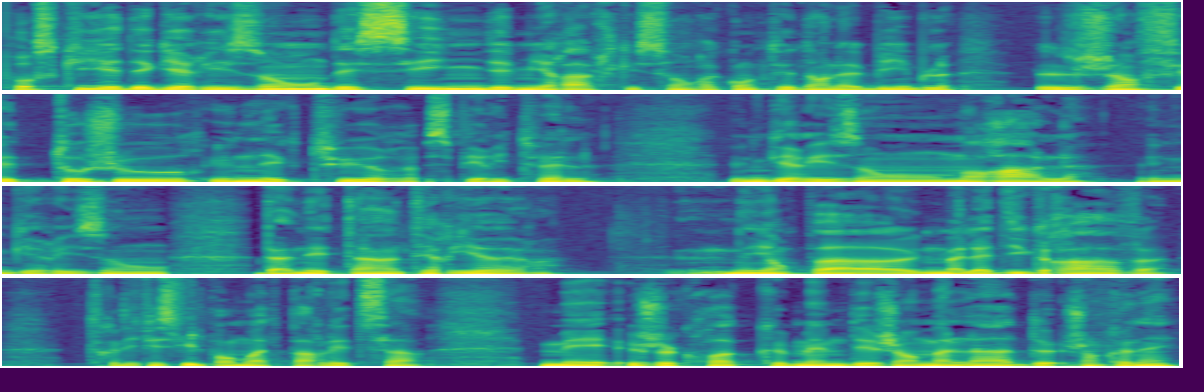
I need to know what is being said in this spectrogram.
Pour ce qui est des guérisons, des signes, des miracles qui sont racontés dans la Bible, j'en fais toujours une lecture spirituelle, une guérison morale, une guérison d'un état intérieur. N'ayant pas une maladie grave, très difficile pour moi de parler de ça, mais je crois que même des gens malades, j'en connais,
